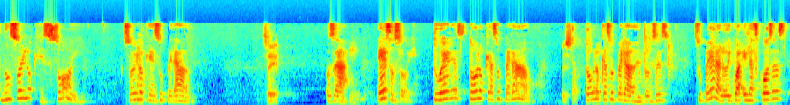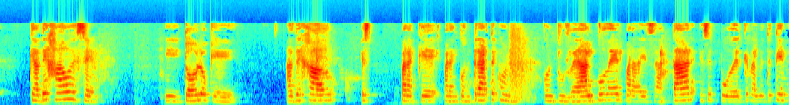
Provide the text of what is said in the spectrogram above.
no soy lo que soy, soy lo que he superado. Sí. O sea, eso soy. Tú eres todo lo que has superado. Exacto. Todo lo que has superado. Entonces, supéralo. Y, y las cosas que has dejado de ser y todo lo que has dejado para, que, para encontrarte con, con tu real poder, para desatar ese poder que realmente tienes,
